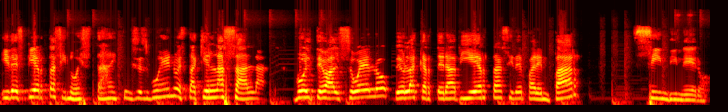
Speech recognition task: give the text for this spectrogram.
Y despiertas y no está. Y tú dices, bueno, está aquí en la sala. Volteo al suelo, veo la cartera abierta así de par en par, sin dinero.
